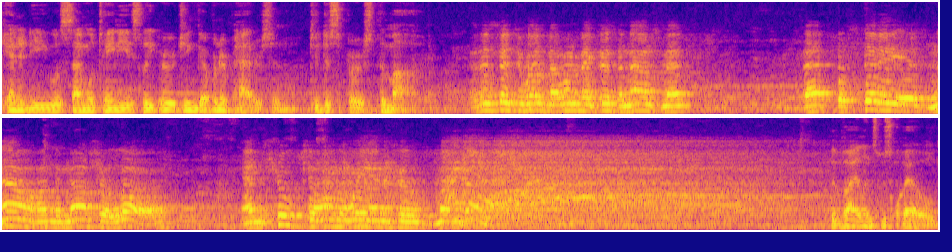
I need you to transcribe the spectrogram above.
Kennedy was simultaneously urging Governor Patterson to disperse the mob. In this situation, I want to make this announcement that the city is now under martial law and troops are on the way into Montgomery. The violence was quelled,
